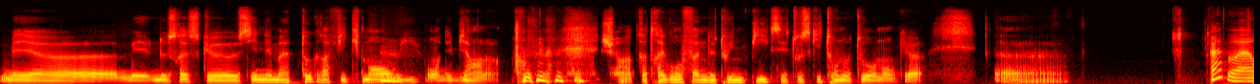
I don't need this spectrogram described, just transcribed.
Mais, euh, mais ne serait-ce que cinématographiquement, hmm. oui, on est bien là. je suis un très très gros fan de Twin Peaks et tout ce qui tourne autour, donc. Euh, euh, ah bah,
